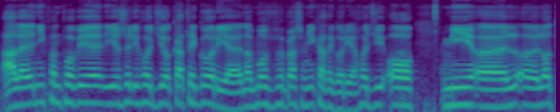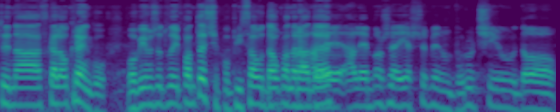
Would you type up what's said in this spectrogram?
ale niech pan powie, jeżeli chodzi o kategorię, no może przepraszam, nie kategoria, chodzi o mi e, loty na skalę okręgu, bo wiem, że tutaj pan też się popisał, dał pan No, radę. Ale, ale może jeszcze bym wrócił do,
